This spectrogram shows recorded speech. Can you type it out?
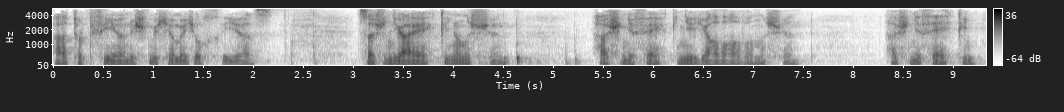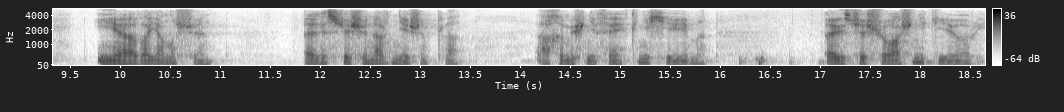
a tort fianis mi am eich ochdias. Sa sy'n iau gyn yn ysyn, ha sy'n y ffegyn i ialaf yn ysyn, ha sy'n y ffegyn i afa yn ysyn, agos sy'n sy'n ar nes yn pla, a chym sy'n y ffegyn i chyman, agos sy'n sy'n as yn y gyori,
